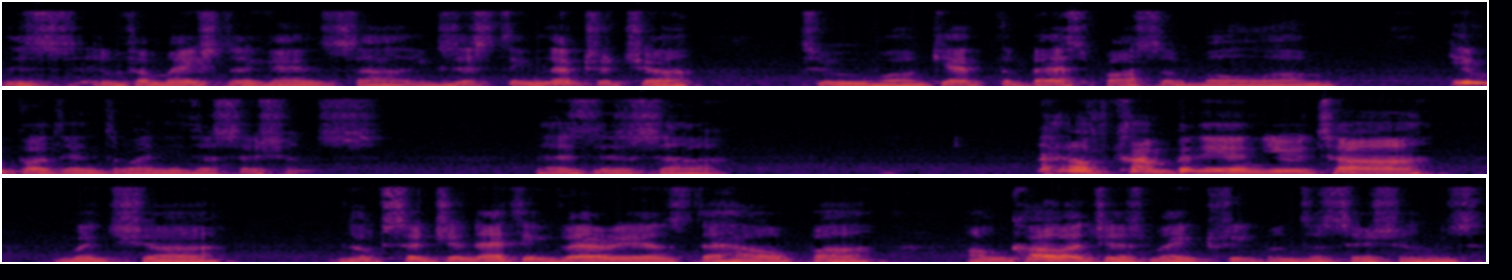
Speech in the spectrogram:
this information against uh, existing literature to uh, get the best possible um, input into any decisions. There's this uh, health company in Utah which uh, looks at genetic variants to help uh, oncologists make treatment decisions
